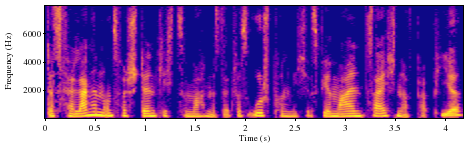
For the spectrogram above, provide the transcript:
Das Verlangen, uns verständlich zu machen, ist etwas Ursprüngliches. Wir malen Zeichen auf Papier,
